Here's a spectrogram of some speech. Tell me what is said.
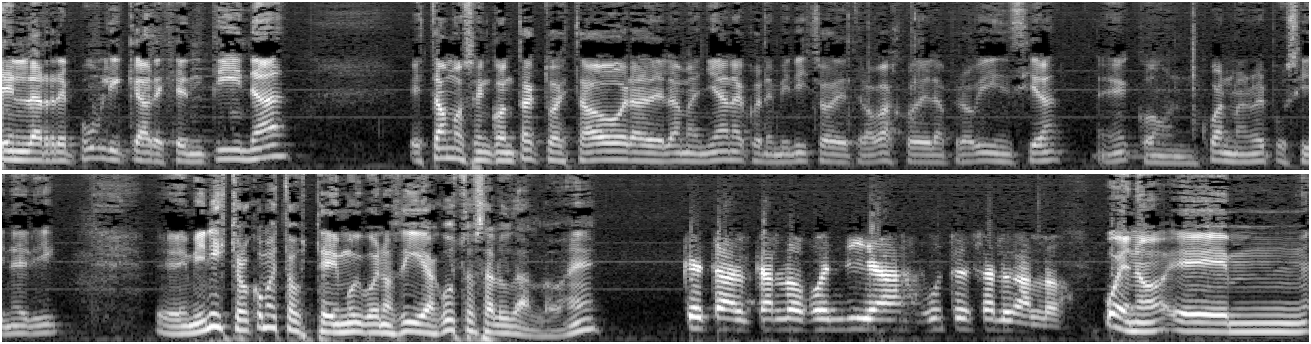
en la República Argentina. Estamos en contacto a esta hora de la mañana con el ministro de Trabajo de la provincia, eh, con Juan Manuel Pusineri. Eh, ministro, ¿cómo está usted? Muy buenos días, gusto saludarlo. ¿eh? ¿Qué tal, Carlos? Buen día, gusto de saludarlo. Bueno, em,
